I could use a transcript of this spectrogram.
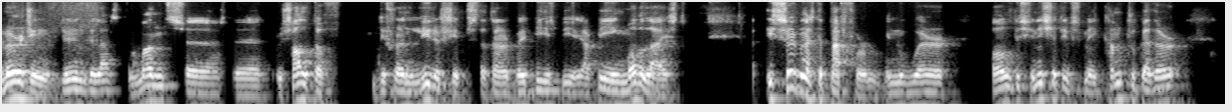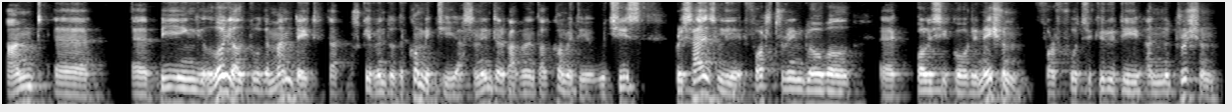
emerging during the last months uh, as the result of different leaderships that are, are being mobilized. Is serving as the platform in where all these initiatives may come together and uh, uh, being loyal to the mandate that was given to the committee as an intergovernmental committee, which is precisely fostering global uh, policy coordination for food security and nutrition,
